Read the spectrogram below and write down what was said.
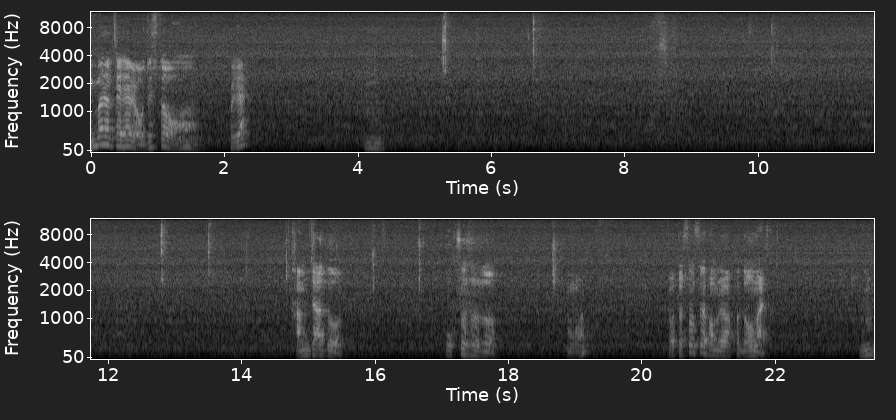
이만한 게살이 어딨어 그래? 음. 감자도 옥수수도 어? 이것도 소스에 버무려갖고 너무 맛있어 음.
